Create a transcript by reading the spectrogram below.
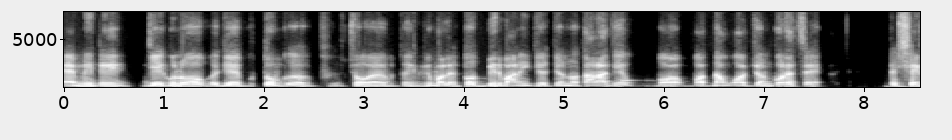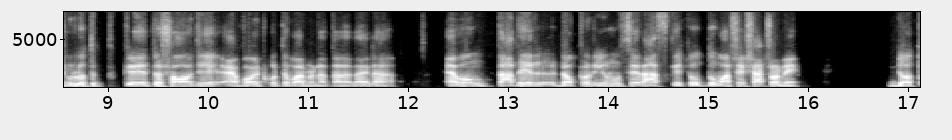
এমনিতেই যেগুলো যে কি বলে তদবির বাণিজ্যের জন্য তারা যে বদনাম অর্জন করেছে সেগুলোকে তো সহজে অ্যাভয়েড করতে পারবে না তারা, তাই না? এবং তাদের ডক্টর ইউনুসের আজকে চোদ্দ মাসের শাসনে যত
